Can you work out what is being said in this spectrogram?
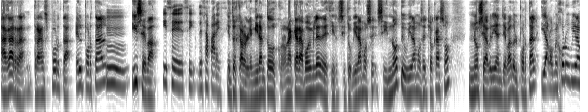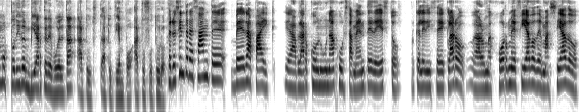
agarra, transporta el portal Mm. y se va. Y se, sí, desaparece. Y entonces, claro, le miran todos con una cara a Boimler de decir, si, tuviéramos, si no te hubiéramos hecho caso, no se habrían llevado el portal y a lo mejor hubiéramos podido enviarte de vuelta a tu, a tu tiempo, a tu futuro. Pero es interesante ver a Pike y hablar con una justamente de esto, porque le dice, claro, a lo mejor me he fiado demasiado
